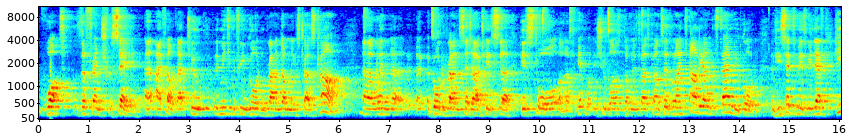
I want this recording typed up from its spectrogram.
what the French were saying. Uh, I felt that too at a meeting between Gordon Brown and Dominique Strauss-Kahn, uh, when uh, uh, Gordon Brown set out his, uh, his stall, and I forget what issue was, and Dominique Strauss-Kahn said, well, I entirely understand you, Gordon. And he said to me as we left, he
